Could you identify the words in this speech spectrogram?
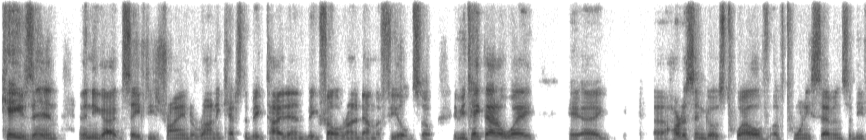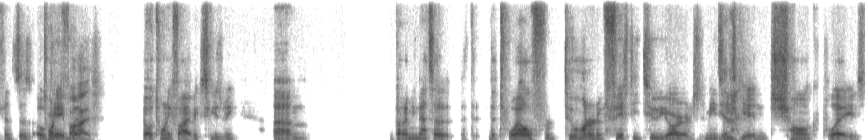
caves in, and then you got safeties trying to run and catch the big tight end, big fellow running down the field. So if you take that away, hey, uh, uh, Hardison goes 12 of 27. So defense is okay. 25. But, oh, 25, excuse me. Um, but I mean, that's a the 12 for 252 yards. It means yeah. he's getting chunk plays.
